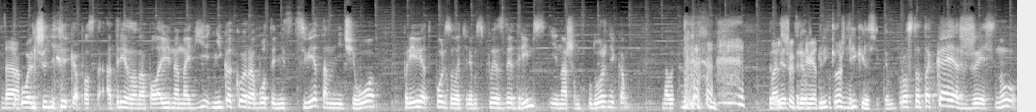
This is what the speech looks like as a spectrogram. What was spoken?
да. у Эль Дженерика просто отрезана половина ноги, никакой работы ни с цветом, ничего. Привет пользователям с PSD Dreams и нашим художникам. Большой привет художникам. Просто такая жесть. Ну,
